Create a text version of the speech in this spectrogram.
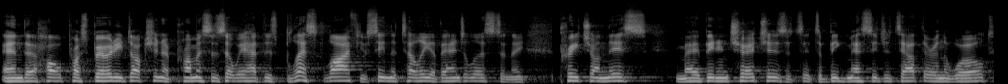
And the whole prosperity doctrine, it promises that we have this blessed life. You've seen the televangelists, and they preach on this. You may have been in churches, it's, it's a big message it's out there in the world.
